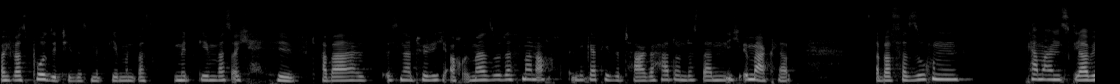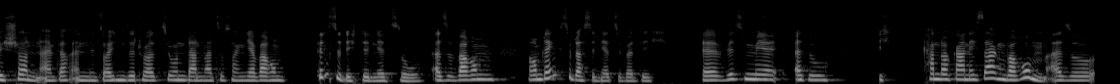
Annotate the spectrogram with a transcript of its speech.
euch was Positives mitgeben und was mitgeben, was euch hilft. Aber es ist natürlich auch immer so, dass man auch negative Tage hat und das dann nicht immer klappt. Aber versuchen kann man's, glaube ich, schon, einfach in solchen Situationen dann mal zu sagen: „Ja, warum findest du dich denn jetzt so? Also, warum warum denkst du das denn jetzt über dich? Äh, willst du mir also, ich kann doch gar nicht sagen, warum. Also,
